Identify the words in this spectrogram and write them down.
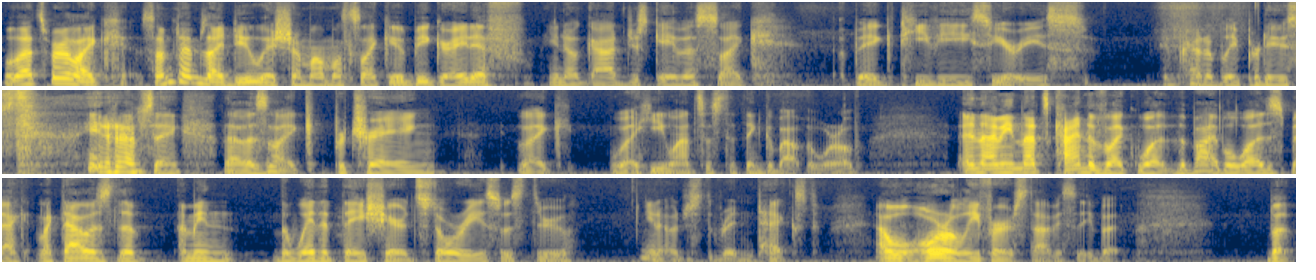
Well, that's where like sometimes I do wish I'm almost like it would be great if you know God just gave us like a big TV series, incredibly produced. you know what I'm saying? That was like portraying like what He wants us to think about the world. And I mean that's kind of like what the Bible was back. Like that was the. I mean the way that they shared stories was through, you know, just the written text. Uh, well, orally first, obviously, but but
